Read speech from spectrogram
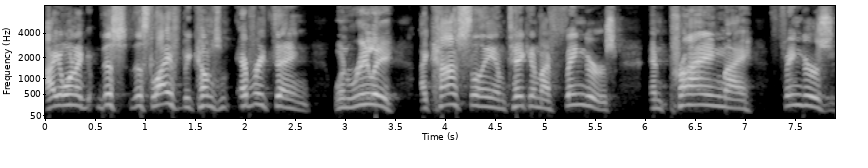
I want to, this, this life becomes everything when really I constantly am taking my fingers and prying my fingers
